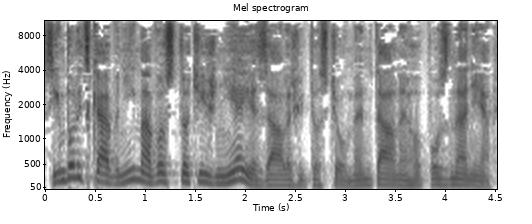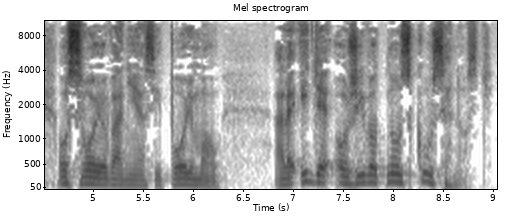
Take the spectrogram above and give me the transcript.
Symbolická vnímavosť totiž nie je záležitosťou mentálneho poznania, osvojovania si pojmov, ale ide o životnú skúsenosť.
